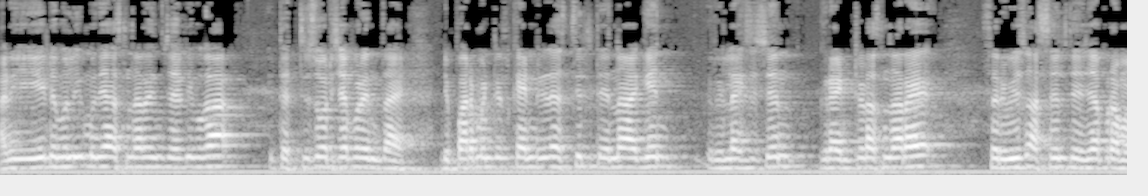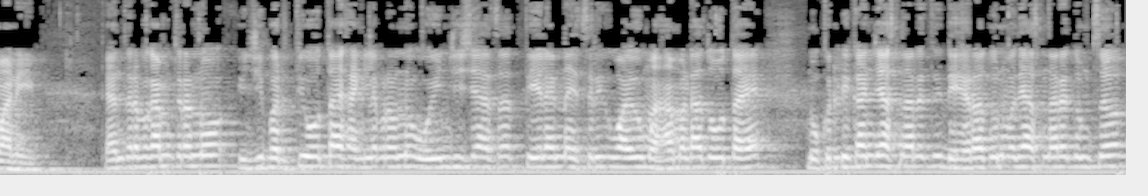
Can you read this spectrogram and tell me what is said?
आणि ए डब्ल्यू मध्ये असणाऱ्यांसाठी बघा तेहतीस वर्षापर्यंत आहे. डिपार्टमेंटल कॅन्डिडेट असतील त्यांना अगेन रिलॅक्सेशन ग्रँटेड असणार आहे. सर्व्हिस असेल त्याच्याप्रमाणे. त्यानंतर बघा मित्रांनो ही जी भरती होत आहे सांगितल्याप्रमाणे ओएनजीसी असं तेल आणि नैसर्गिक वायू महामंडळात होत आहे. नोकरी ठिकाण जे असणार आहे ते देहरादूनमध्ये असणार आहे तुमचं.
